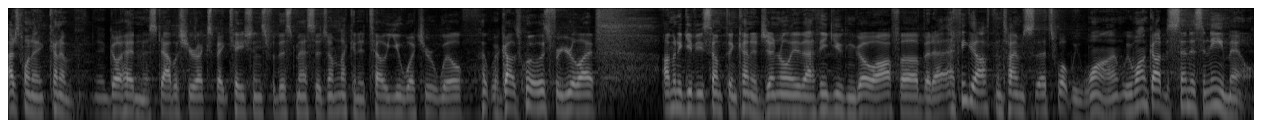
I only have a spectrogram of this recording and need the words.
I just want to kind of go ahead and establish your expectations for this message. I'm not going to tell you what your will, what God's will is for your life. I'm going to give you something kind of generally that I think you can go off of, but I think oftentimes that's what we want. We want God to send us an email.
